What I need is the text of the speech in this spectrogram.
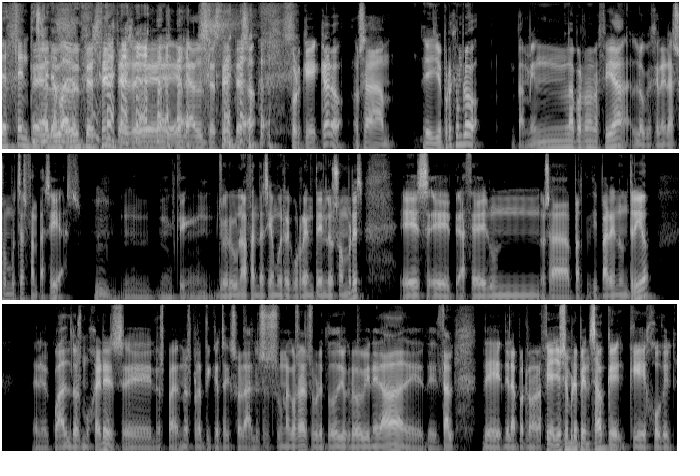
adultescentes, Eh, le adultescentes, eh, eh, adultescentes, ¿no? Porque, claro, o sea, eh, yo, por ejemplo, también la pornografía lo que genera son muchas fantasías. Mm. Mm, que yo creo que una fantasía muy recurrente en los hombres es eh, hacer un, o sea, participar en un trío en el cual dos mujeres eh, nos, practican sexo oral. Eso es una cosa sobre todo yo creo que viene dada de, de tal, de, de la pornografía. Yo siempre he pensado que, que, joder,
